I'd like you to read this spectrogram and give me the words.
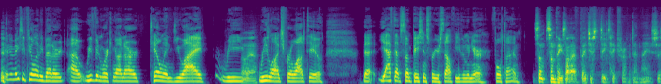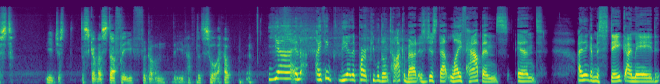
if it makes you feel any better, uh, we've been working on our Tailwind UI re Oh, yeah. relaunch for a while too. That you have to have some patience for yourself, even when you're full time. Some some things like that, they just do take forever, don't they? It's just you just discover stuff that you've forgotten that you have to sort out. Yeah, and I think the other part people don't talk about is just that life happens. And I think a mistake I made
